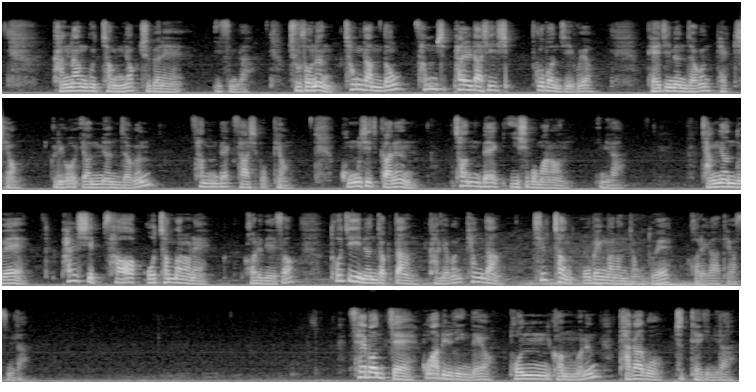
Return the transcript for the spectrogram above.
강남구청역 주변에 있습니다. 주소는 청담동 38-19번지이고요. 대지 면적은 110평, 그리고 연면적은 345평, 공시가는 1125만원입니다. 작년도에 84억 5천만 원에 거래돼서 토지 면적당 가격은 평당 7,500만 원 정도의 거래가 되었습니다. 세 번째 꼬마 빌딩인데요. 본 건물은 다가구 주택입니다.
